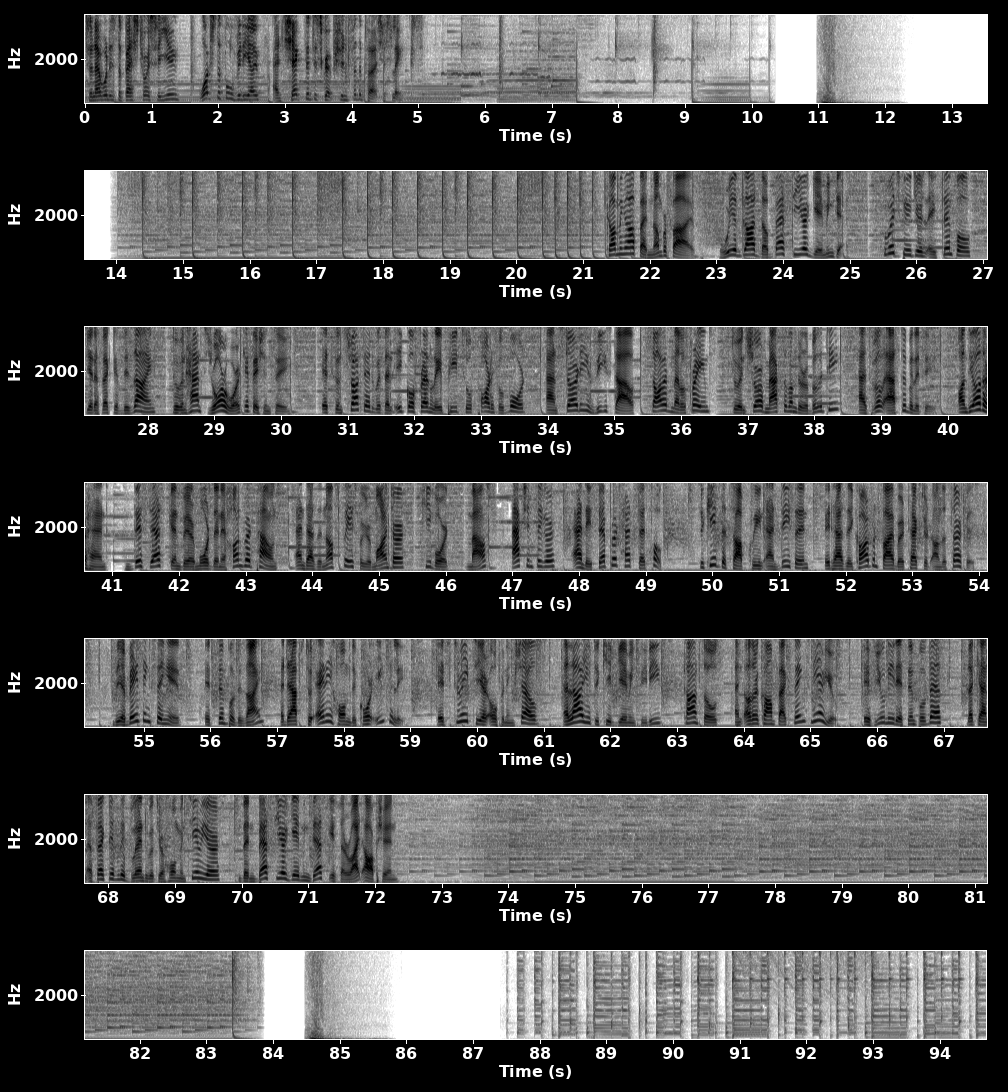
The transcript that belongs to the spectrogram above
To know what is the best choice for you, watch the full video and check the description for the purchase links. Coming up at number 5, we have got the Bestier gaming desk, which features a simple yet effective design to enhance your work efficiency. It's constructed with an eco-friendly P2 particle board and sturdy Z-style solid metal frames to ensure maximum durability as well as stability. On the other hand, this desk can bear more than 100 pounds and has enough space for your monitor, keyboard, mouse, action figure, and a separate headset hook. To keep the top clean and decent, it has a carbon fiber textured on the surface. The amazing thing is, its simple design adapts to any home decor easily. Its three-tier opening shelves allow you to keep gaming CDs, consoles, and other compact things near you. If you need a simple desk that can effectively blend with your home interior, then Bestier Gaming Desk is the right option.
